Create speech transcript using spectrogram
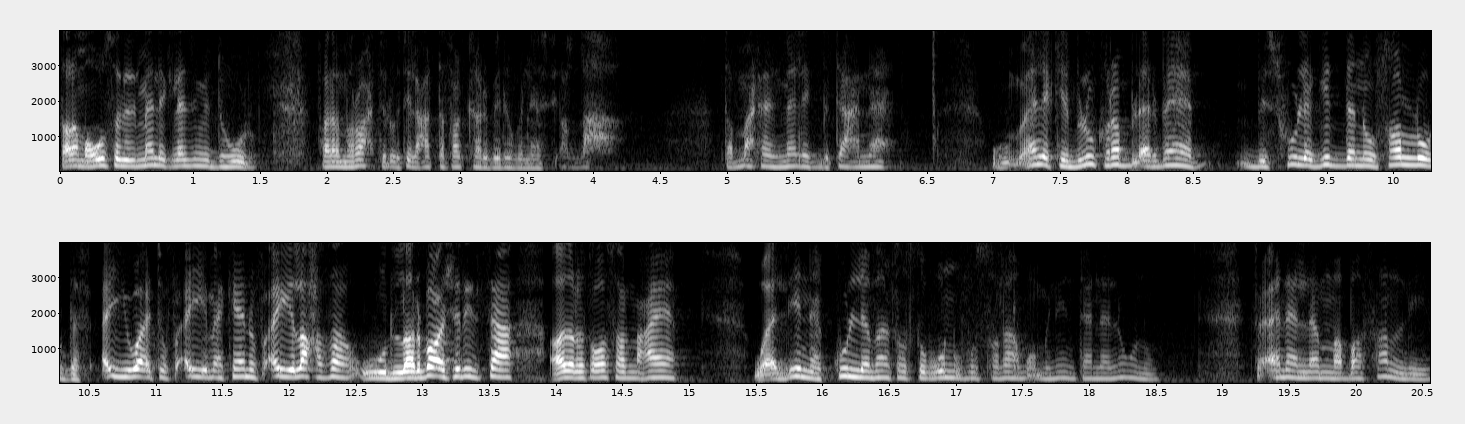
طالما وصل الملك لازم يديهوله. فلما رحت الاوتيل قعدت أفكر بيني وبين نفسي الله! طب ما إحنا الملك بتاعنا وملك الملوك رب الأرباب بسهولة جدا نوصل له ده في أي وقت وفي أي مكان وفي أي لحظة وال 24 ساعة أقدر أتواصل معاه. وقال لنا كل ما تطلبونه في الصلاة مؤمنين تنالونه. فأنا لما بصلي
